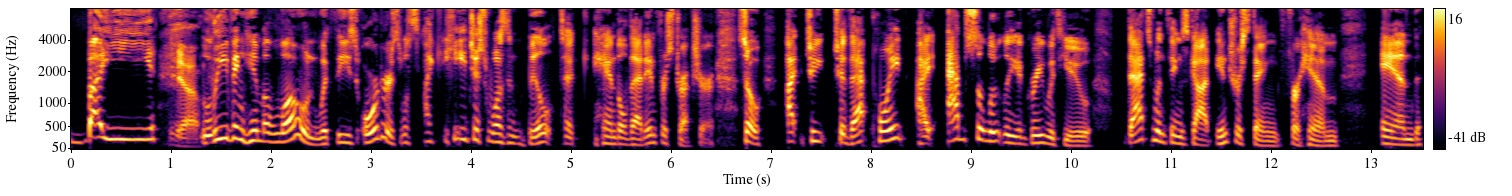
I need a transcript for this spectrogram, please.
bye. Yeah. Leaving him alone with these orders was like he just wasn't built to handle that infrastructure. So, I, to to that point, I absolutely agree with you. That's when things got interesting for him, and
